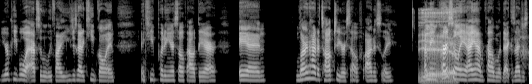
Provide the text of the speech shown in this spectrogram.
your people will absolutely find you. You just gotta keep going and keep putting yourself out there and learn how to talk to yourself, honestly. I mean, personally, I have a problem with that because I just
